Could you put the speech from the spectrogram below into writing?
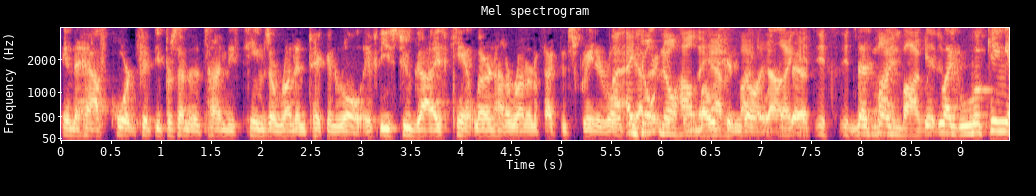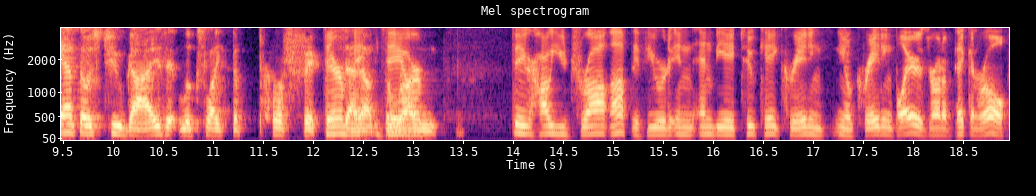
in the half court, fifty percent of the time, these teams are running pick and roll. If these two guys can't learn how to run an effective screen and roll, I- I don't know how they have it, the way. Like, it- it's- it's like, mind-boggling. it- like looking at those two guys, it looks like the perfect They're ma- setup to they are- they're how you draw up. If you were in NBA 2K creating, you know, creating players to run a pick and roll,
